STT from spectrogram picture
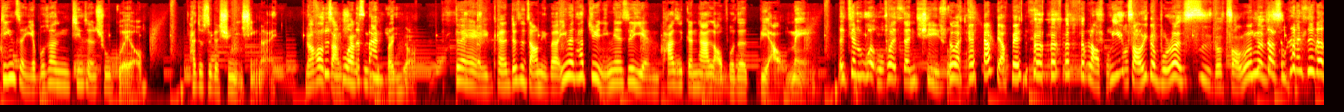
精神也不算精神出轨哦，他就是个虚拟性爱，然后长相是女朋友。对，可能就是找女朋友，因为他剧里面是演他是跟他老婆的表妹，那这样会我会生气。对，他表妹 他老婆，你找一个不认识的，找认识的不认识的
